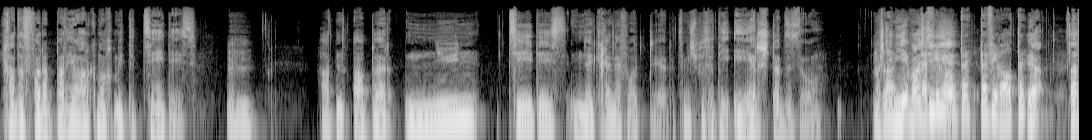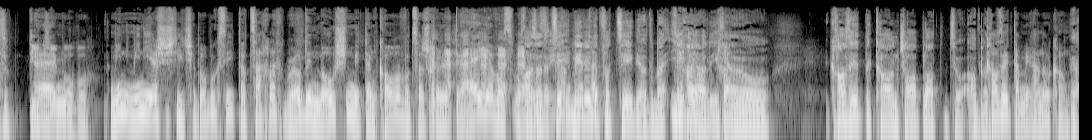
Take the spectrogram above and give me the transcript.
ich habe das vor ein paar Jahren gemacht mit den CDs. Mhm. Hatten aber neun CDs nicht können fortführen. Zum Beispiel so die erste oder so. Weißt du, die, weißt Darf du, raten? Darf ich raten? ja, also, DJ Ähm, Bobo. Meine, meine erste war DJ Bobo, gewesen, tatsächlich. World in Motion mit dem Cover, wo du hast können drehen was, was also wir reden von CD, oder? Ich habe ja, ich habe ja noch Kassetten gehabt und Schallplatten so, aber, Kassette haben wir auch noch gehabt. Ja.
